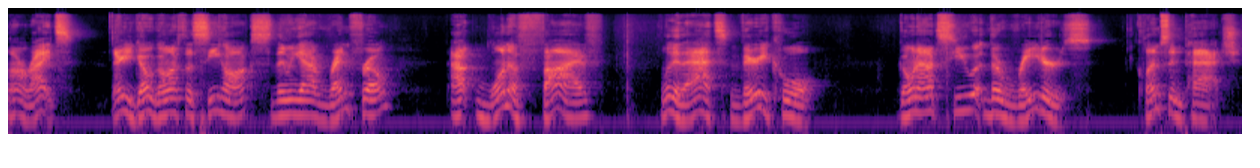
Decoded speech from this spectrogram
All right. There you go. Going to the Seahawks. Then we got Renfrow out one of five. Look at that. Very cool. Going out to the Raiders. Clemson patch.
